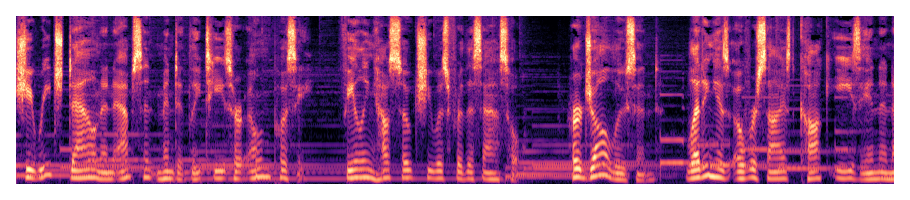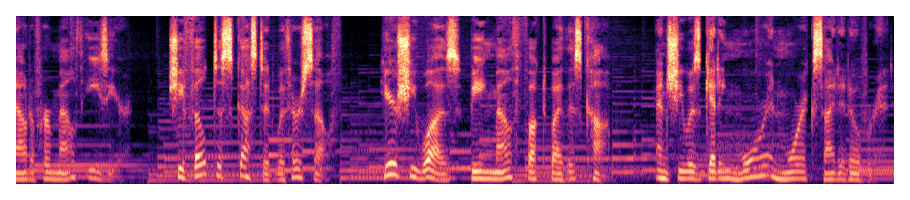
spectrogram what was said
she reached down and absent mindedly teased her own pussy, feeling how soaked she was for this asshole. Her jaw loosened, letting his oversized cock ease in and out of her mouth easier. She felt disgusted with herself. Here she was, being mouth fucked by this cop, and she was getting more and more excited over it.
